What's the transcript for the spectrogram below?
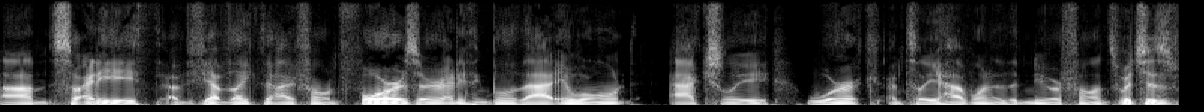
Um, so any if you have like the iPhone 4s or anything below that, it won't actually work until you have one of the newer phones, which is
